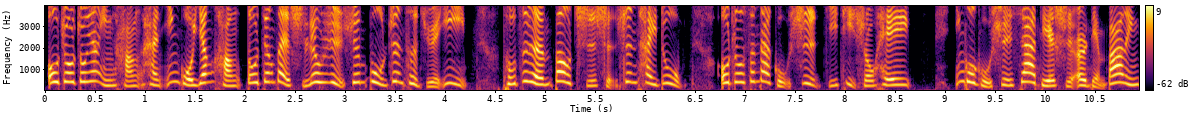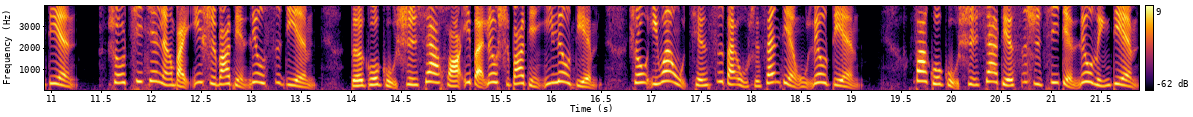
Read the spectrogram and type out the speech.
欧洲中央银行和英国央行都将在十六日宣布政策决议，投资人抱持审慎态度。欧洲三大股市集体收黑，英国股市下跌十二点八零点。收七千两百一十八点六四点，德国股市下滑一百六十八点一六点，收一万五千四百五十三点五六点。法国股市下跌四十七点六零点，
